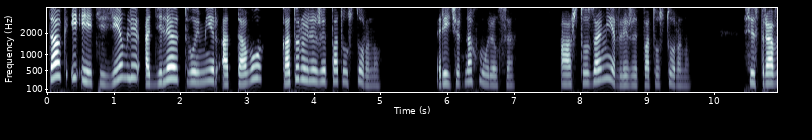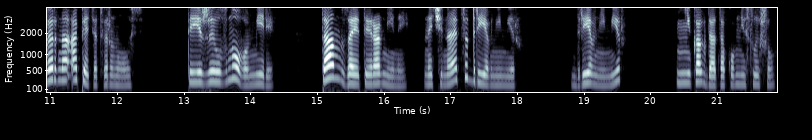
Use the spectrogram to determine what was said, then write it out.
так и эти земли отделяют твой мир от того, который лежит по ту сторону. Ричард нахмурился. А что за мир лежит по ту сторону? Сестра Верна опять отвернулась. Ты жил в новом мире. Там, за этой равниной, начинается древний мир. Древний мир? Никогда о таком не слышал.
